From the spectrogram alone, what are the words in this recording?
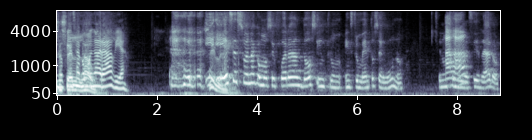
Uno piensa como en Arabia. y, ese suena como si fueran dos instrumentos en uno. En un así raro.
